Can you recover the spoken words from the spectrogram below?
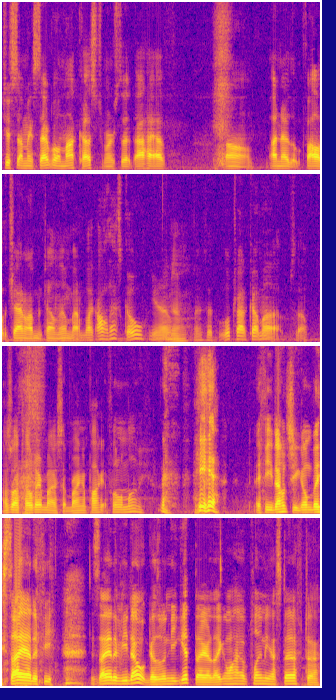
just I mean several of my customers that I have, um, I know that follow the channel. I've been telling them about. I'm like, oh, that's cool, you know. Yeah. They said we'll try to come up. So that's what I told everybody. I said, bring a pocket full of money. yeah, If you don't, you're gonna be sad if you sad if you don't, because when you get there, they gonna have plenty of stuff to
